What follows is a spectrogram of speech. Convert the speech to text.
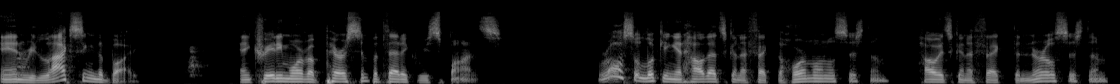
and relaxing the body and creating more of a parasympathetic response, we're also looking at how that's going to affect the hormonal system, how it's going to affect the neural system,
